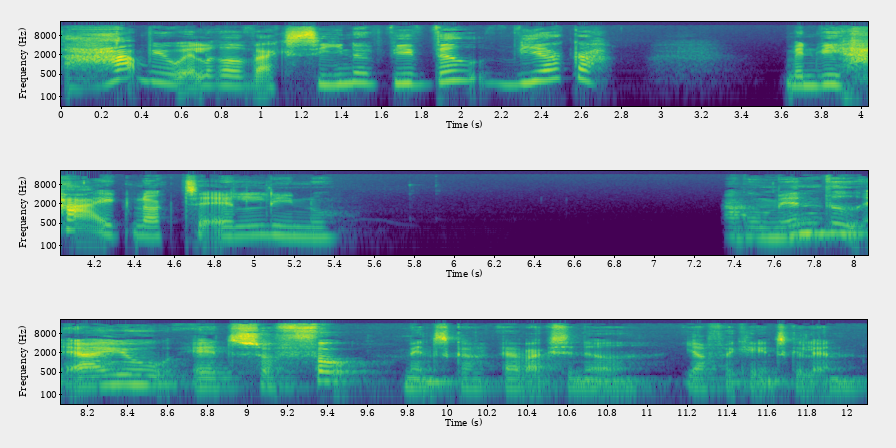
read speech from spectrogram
har vi jo allerede vacciner, vi ved virker. Men vi har ikke nok til alle lige nu. Argumentet er jo, at så få mennesker er vaccineret i afrikanske lande,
